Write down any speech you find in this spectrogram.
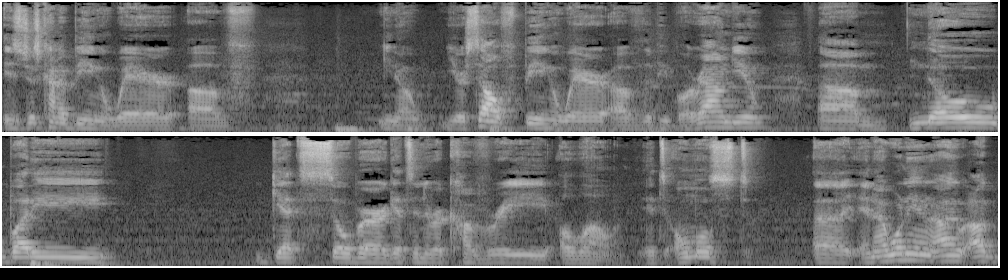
is just kind of being aware of you know yourself being aware of the people around you. Um, nobody gets sober gets into recovery alone. It's almost uh, and i won't even I'll, I'll,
